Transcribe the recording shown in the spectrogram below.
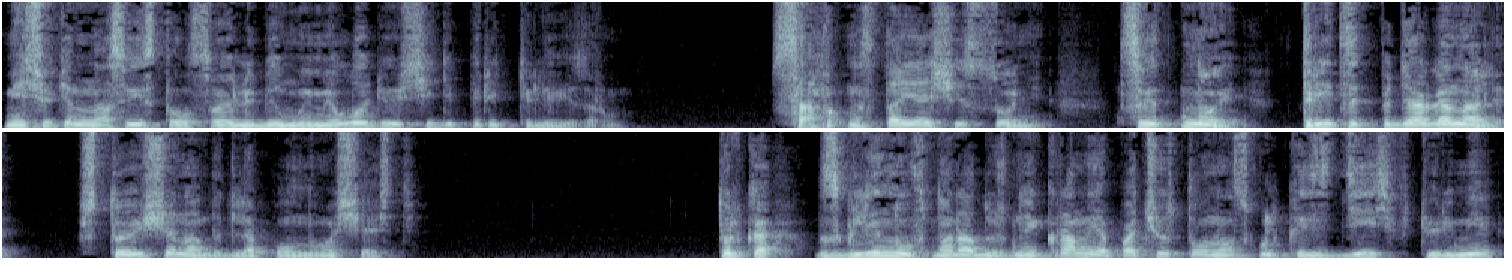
Мисютин насвистывал свою любимую мелодию, сидя перед телевизором. Самый настоящий Сони. Цветной. 30 по диагонали. Что еще надо для полного счастья? Только взглянув на радужный экран, я почувствовал, насколько здесь, в тюрьме,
